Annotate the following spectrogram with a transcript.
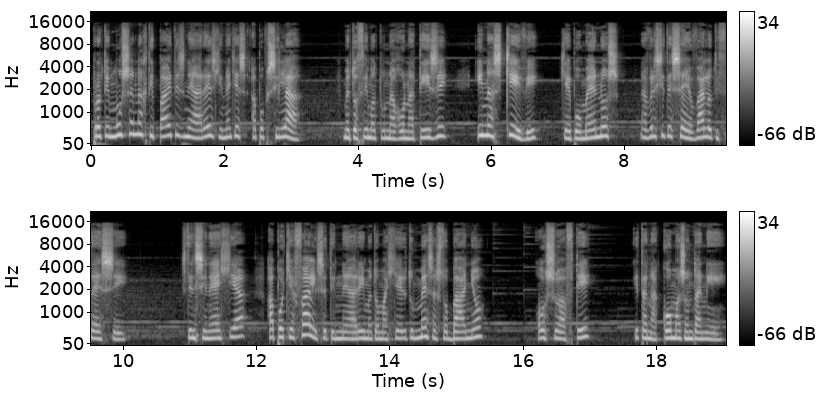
προτιμούσε να χτυπάει τις νεαρές γυναίκες από ψηλά, με το θύμα του να γονατίζει ή να σκύβει και επομένως να βρίσκεται σε ευάλωτη θέση. Στην συνέχεια αποκεφάλισε την νεαρή με το μαχαίρι του μέσα στο μπάνιο, όσο αυτή ήταν ακόμα ζωντανή.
